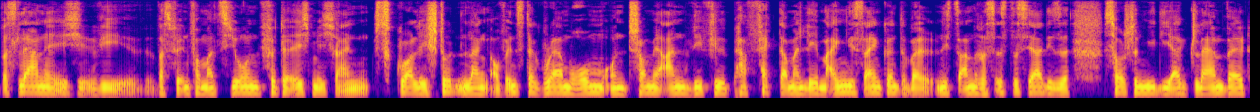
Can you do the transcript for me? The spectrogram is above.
Was lerne ich? Wie, was für Informationen fütter ich mich ein? Scroll ich stundenlang auf Instagram rum und schaue mir an, wie viel perfekter mein Leben eigentlich sein könnte, weil nichts anderes ist es ja, diese Social Media Glam-Welt.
